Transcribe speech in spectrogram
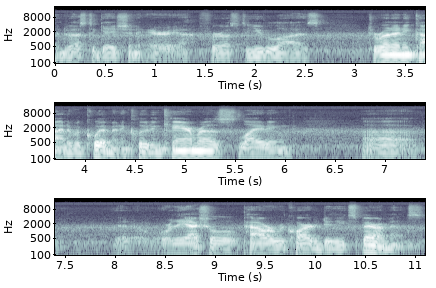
investigation area for us to utilize to run any kind of equipment, including cameras, lighting, uh, or the actual power required to do the experiments.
